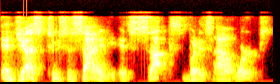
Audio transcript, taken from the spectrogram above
adjusts to society. It sucks, but it's how it works.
